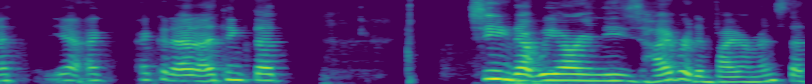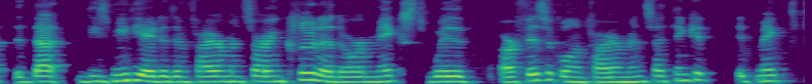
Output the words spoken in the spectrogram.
I, yeah, I, I could add. I think that seeing that we are in these hybrid environments, that that these mediated environments are included or mixed with our physical environments, I think it it makes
